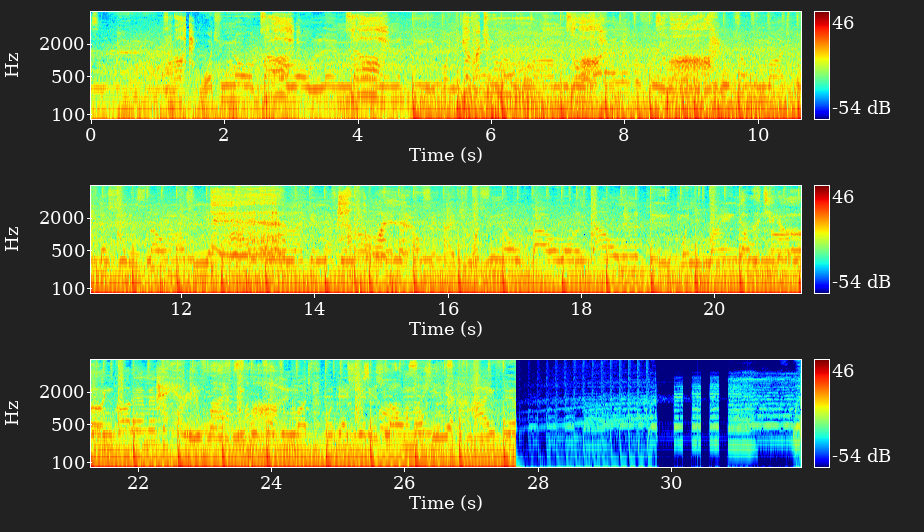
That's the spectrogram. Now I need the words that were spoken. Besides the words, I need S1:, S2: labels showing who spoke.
S1: Salah.
S2: What you know about Salah. We'll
